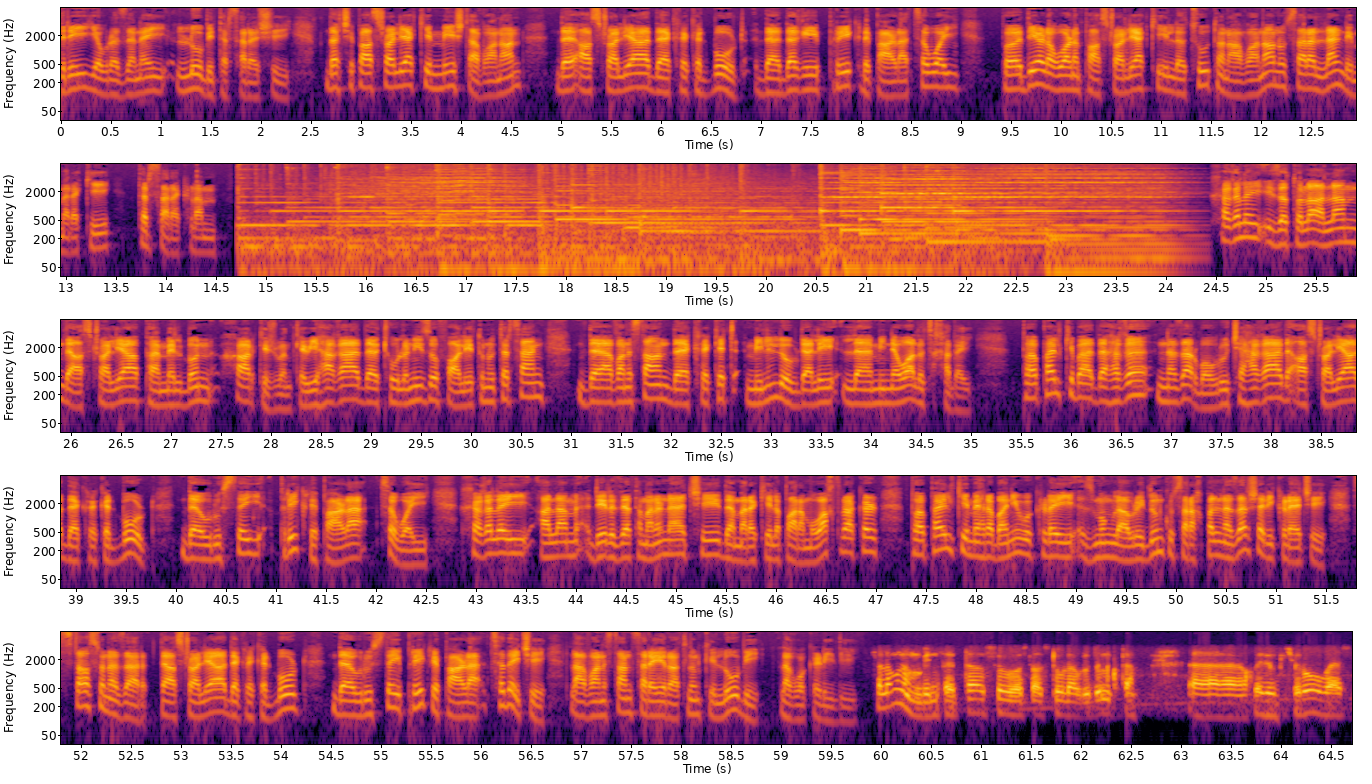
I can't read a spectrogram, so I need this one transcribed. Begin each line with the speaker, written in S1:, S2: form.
S1: درې یو ورځنۍ لوبې ترسره شي دا چې په استرالیا کې میشت افغانان د استرالیا د کرکټ بورډ د دغه پریکړې په اړه څه وایي په دې اړه غواړم په استرالیا کې له څو تن افغانانو سره لنډې مرکې ترسره کړم ښاغلی عزت الله علم د استرالیا په ملبون ښار کې ژوند کوي هغه د ټولنیزو فعالیتونو ترڅنګ د افغانستان د کرکټ ملي لوبډلې له مینوالو څخه دی په پیل کې به د هغه نظر وورو چې هغه د استرالیا د کرکټ بورډ د وروستۍ پریکړې په اړه څه وایي خغلی علم ډیر زیاته مننه چې د مرکې لپاره مو وخت راکړ په پیل کې مهرباني وکړئ زموږ لاوریدونکو سره خپل نظر شریک کړئ چې ستاسو نظر د اسټرالیا د کرکټ بورډ د وروستۍ پریکړې په اړه څه دی چې له افغانستان سره یې راتلونکې لوبې لغوه کړې دي؟
S2: سلامونه مبین صاحب تاسو او تاسو ټول اوریدونکو ته خدای دې وکړي چې روغ وایاست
